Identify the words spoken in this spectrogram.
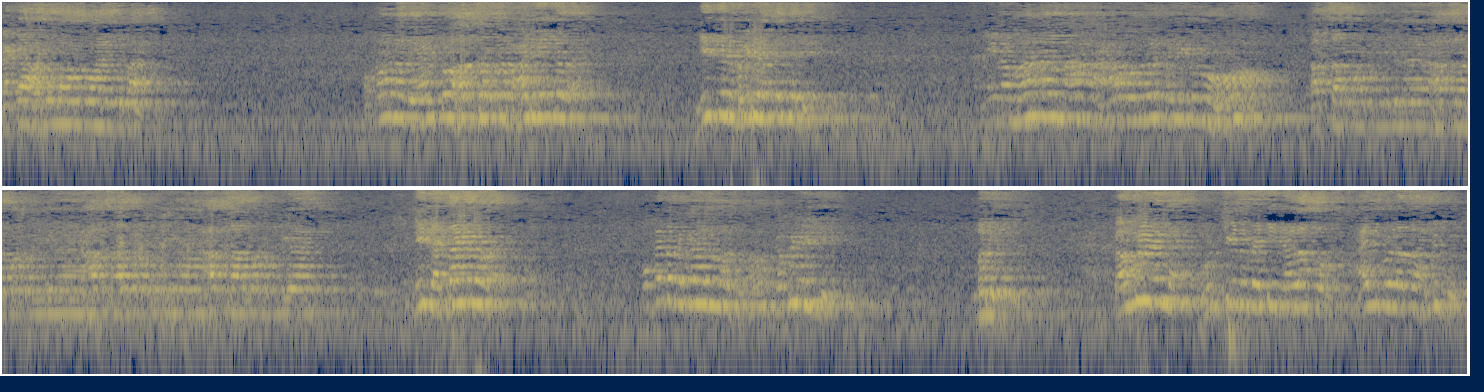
ಕಕ್ಕ ಹೋಟೆಲ್ ಹೋಗೋ ಮಾಡಿದ್ದ ಅವನು ಅದು ಎಂಟು ಹತ್ತು ಸಾವಿರ ರೂಪಾಯಿ ಮಾಡಿ ಇರ್ತದ ನೀತಿನ ಬಗೆ ಹತ್ತಿದ್ದಲ್ಲಿ ಈ ನಮ್ಮ ಅಣ್ಣ ನಾವು ಒಂದ್ರೆ ಬೈದ್ರು ಹತ್ತು ಸಾವಿರ ಕೋಟಿ ಹತ್ತು ಸಾವಿರ ಕೋಟಿ ಹತ್ತು ಸಾವಿರ ಕೋಟಿ ಹತ್ತು ಸಾವಿರ ಕೋಟಿ ಈಗ ನೀನು ಅರ್ಥಾಗಿರೋದು ಮುಖದ ಬೇಕಾದ್ರೆ ಕಬಡ್ಡಿ ಐತಿ ಬರುದು ಕಬಡ್ಡಿ ಮುಂಚಿನ ಬೇಟಿ ನೆಲತ್ತು ಅಲ್ಲಿ ಬೀಳೋದು ಅಲ್ಲಿ ಬೀಳೋದು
